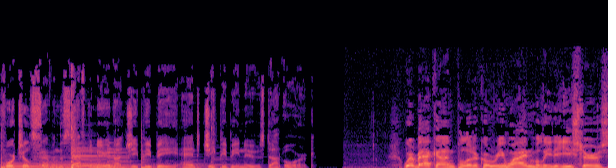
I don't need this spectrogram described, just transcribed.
4 till 7 this afternoon on GPB and GPBnews.org. We're back on Political Rewind. Melita Easters,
